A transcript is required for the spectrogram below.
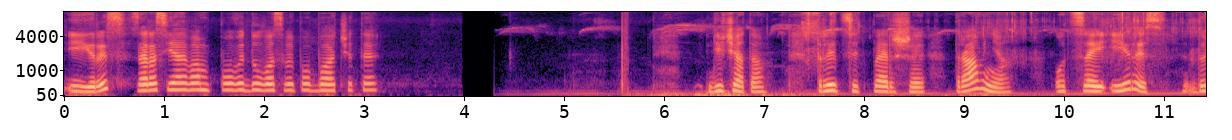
ірис. Зараз я вам поведу вас, ви побачите. Дівчата, 31 травня оцей ірис до,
